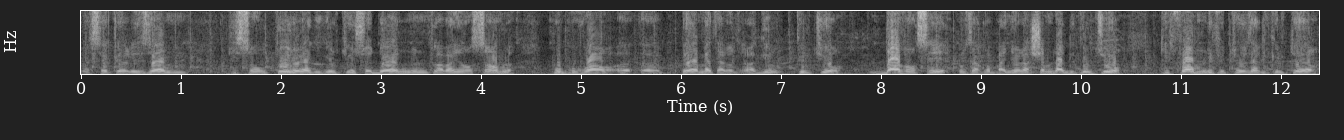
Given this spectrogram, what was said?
Je sais que les hommes qui sont autour de l'agriculture se donnent, nous, nous travaillons ensemble pour pouvoir euh, euh, permettre à notre agriculture d'avancer. Nous accompagnons la Chambre d'agriculture qui forme les futurs agriculteurs.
